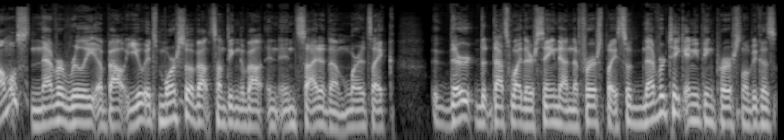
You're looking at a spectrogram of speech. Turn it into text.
almost never really about you. It's more so about something about inside of them where it's like, they're that's why they're saying that in the first place. So never take anything personal because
